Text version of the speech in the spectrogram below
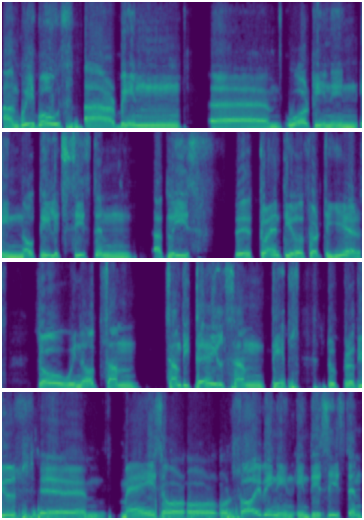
And we both are been um, working in in no tillage system at least uh, 20 or 30 years. So we know some some details some tips to produce um, maize or, or, or soybean in, in this system.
